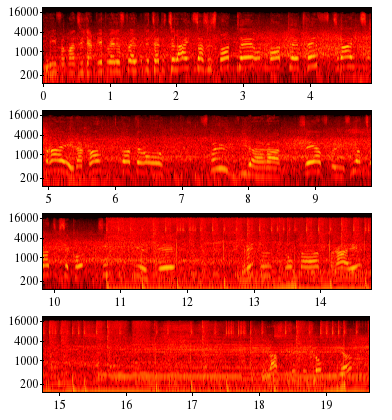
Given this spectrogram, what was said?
liefert man sich ein virtuelles Duell mit den ZSC 1. Das ist Motte und Motte trifft 2 zu 3. Da kommt Gottero früh wieder heran. Sehr früh. 24 Sekunden sind gespielt in Drittel Nummer 3. Die lassen sich nicht lumpen hier.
